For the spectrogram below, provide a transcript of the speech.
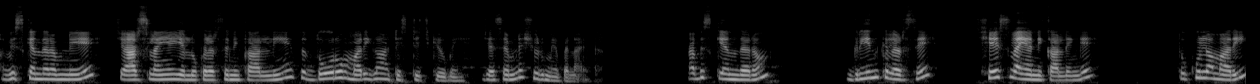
अब इसके अंदर हमने चार सिलाइयाँ येलो कलर से निकाल ली हैं तो दो रो हमारी गांठ स्टिच की हो गई जैसे हमने शुरू में बनाया था। अब इसके अंदर हम ग्रीन कलर से छः सिलाइयाँ निकालेंगे तो कुल हमारी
